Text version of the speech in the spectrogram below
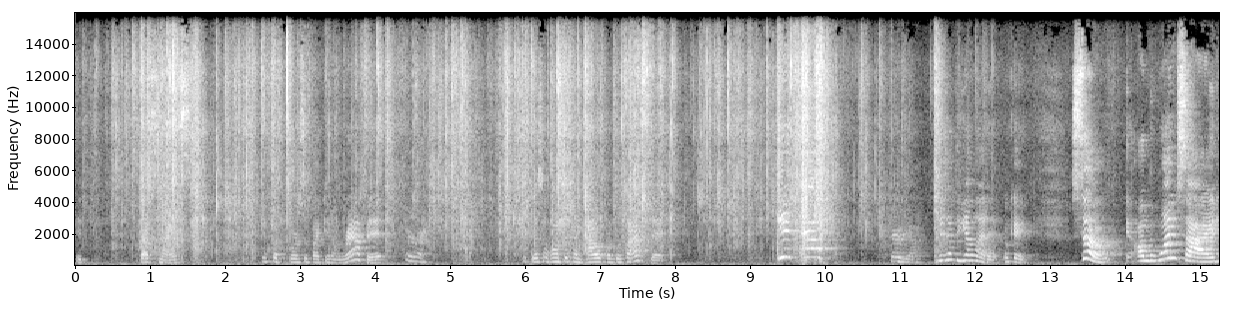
it that's nice. If of course if I can unwrap it, it doesn't want to come out of the plastic. Get out! There we go. You just have to yell at it. Okay. So on the one side,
